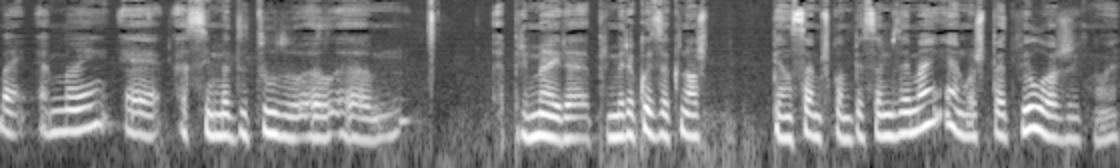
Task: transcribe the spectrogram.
Bem, a mãe é, acima de tudo, a, a- a primeira, a primeira coisa que nós pensamos quando pensamos em mãe é no aspecto biológico, não é?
